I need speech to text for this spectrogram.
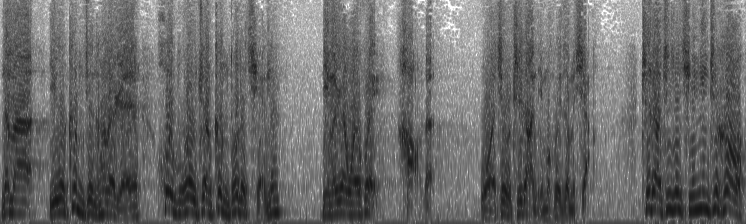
那么一个更健康的人会不会赚更多的钱呢？你们认为会？好的，我就知道你们会这么想。知道这些情形之后，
